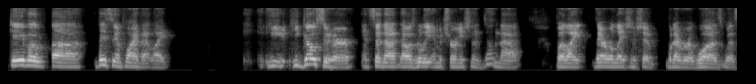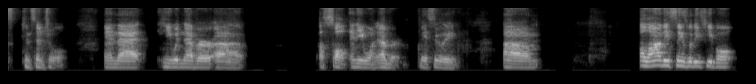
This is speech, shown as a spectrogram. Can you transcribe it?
gave a uh, basically implied that like he he ghosted her and said that that was really immature and he shouldn't have done that. But like their relationship, whatever it was, was consensual, and that he would never uh, assault anyone ever. Basically, um, a lot of these things with these people,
